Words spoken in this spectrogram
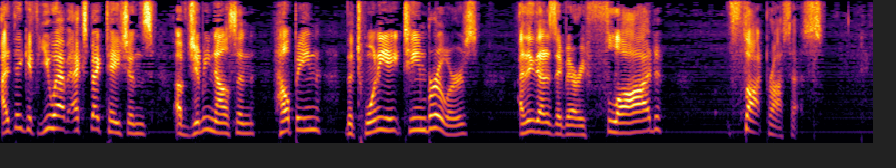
I think if you have expectations of Jimmy Nelson helping the 2018 Brewers, I think that is a very flawed thought process.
